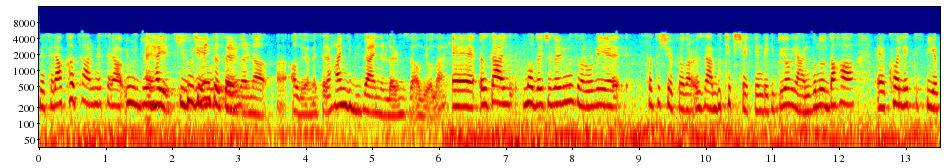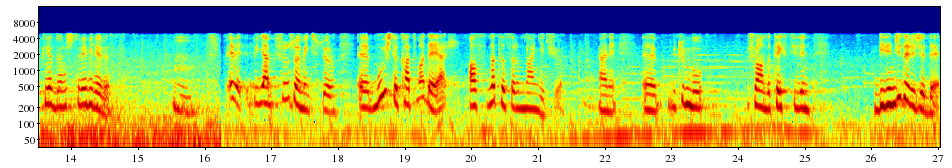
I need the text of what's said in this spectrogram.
Mesela Katar, mesela Ürdün, Hayır, hayır kim, Suriye, kimin tasarımlarını al- alıyor mesela? Hangi dizaynerlarımızı alıyorlar? Ee, özel modacılarımız var. Oraya satış yapıyorlar. Özel butik şeklinde gidiyor. Yani bunu daha e, kolektif bir yapıya dönüştürebiliriz. Hmm. Evet, yani şunu söylemek istiyorum. Ee, bu işte katma değer aslında tasarımdan geçiyor. Yani e, bütün bu şu anda tekstilin birinci derecede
